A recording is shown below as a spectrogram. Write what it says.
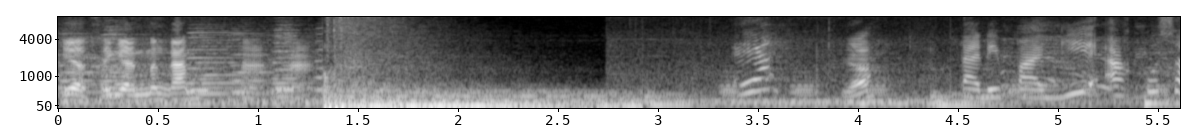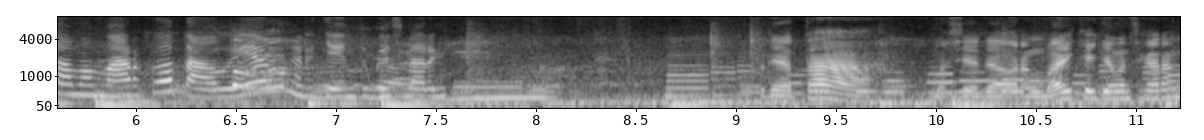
Ya, saya ganteng kan? Nah, nah. Eyang, Ya? tadi pagi aku sama Marco tahu ya ngerjain tugas bareng. Ternyata masih ada orang baik ya zaman sekarang.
